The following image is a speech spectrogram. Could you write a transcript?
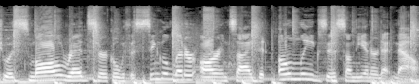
to a small red circle with a single letter R inside that only exists on the internet now.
